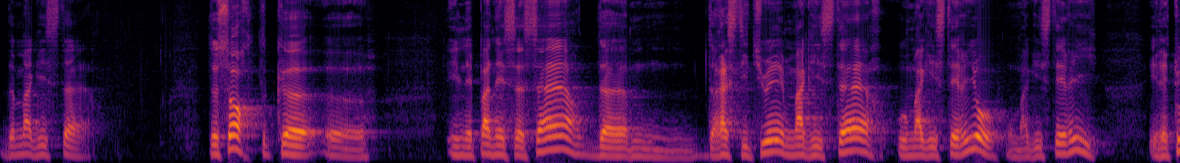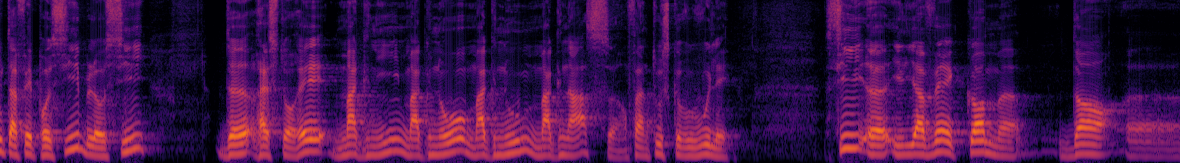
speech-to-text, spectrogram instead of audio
de magister. De sorte que il n'est pas nécessaire de, restituer magister ou magisterio ou magisteri. Il est tout à fait possible aussi de restaurer magni, magno, magnum, magnas, enfin tout ce que vous voulez. Si euh, il y avait comme dans euh,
